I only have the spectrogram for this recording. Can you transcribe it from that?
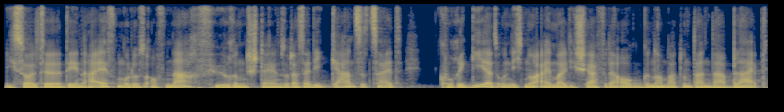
ich sollte den AF-Modus auf Nachführen stellen, sodass er die ganze Zeit korrigiert und nicht nur einmal die Schärfe der Augen genommen hat und dann da bleibt.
